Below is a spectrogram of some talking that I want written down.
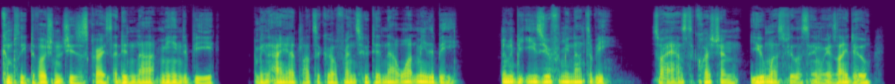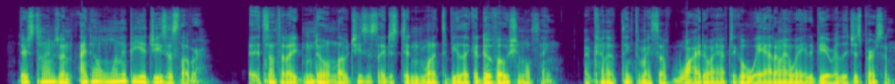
complete devotion to Jesus Christ. I did not mean to be I mean, I had lots of girlfriends who did not want me to be, and it'd be easier for me not to be. So I asked the question you must feel the same way as I do. There's times when I don't want to be a Jesus lover. It's not that I don't love Jesus, I just didn't want it to be like a devotional thing. I kind of think to myself, why do I have to go way out of my way to be a religious person?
